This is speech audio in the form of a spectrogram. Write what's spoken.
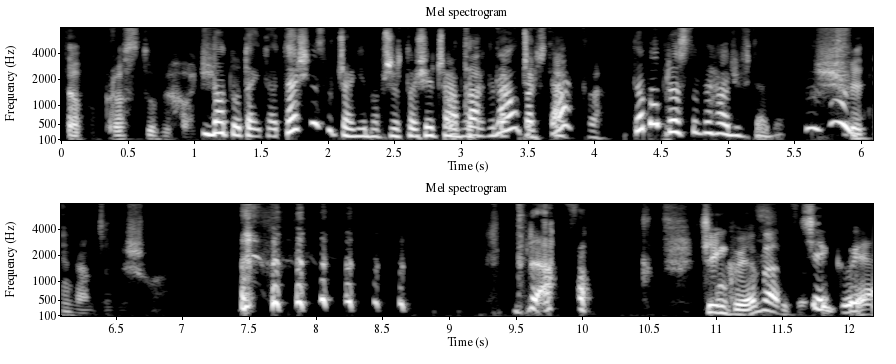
to po prostu wychodzi. No tutaj to też jest uczenie, bo przecież to się trzeba no tak, tak, nauczyć, tak, tak, tak, tak. To po prostu wychodzi wtedy. Świetnie nam to wyszło. Brawo. Dziękuję bardzo. Dziękuję.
